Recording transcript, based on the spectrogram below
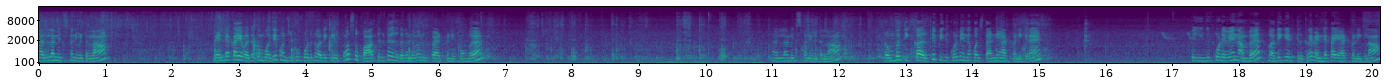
நல்லா மிக்ஸ் பண்ணி விட்டுடலாம். வெண்டைக்காயை வதக்கும் போதே கொஞ்சம் உப்பு போட்டு வதக்கியிருப்போம். ஸோ பார்த்துக்கிட்டு அதுக்கு தகுந்த மாதிரி உப்பு ஆட் பண்ணிக்கோங்க. நல்லா மிக்ஸ் பண்ணி விடலாம் ரொம்ப திக்காக இருக்குது இப்போ இது கூடவே இன்னும் கொஞ்சம் தண்ணி ஆட் பண்ணிக்கிறேன். இப்போ இது கூடவே நம்ம வதக்கி எடுத்துருக்கிற வெண்டைக்காய் ஆட் பண்ணிக்கலாம்.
